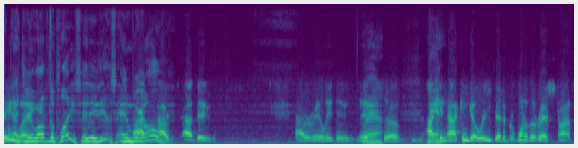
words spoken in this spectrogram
anyway, you love the place. It, it is, and we I, all. I, I do. I really do. Yeah. Uh, I can I can go eat at a, one of the restaurants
